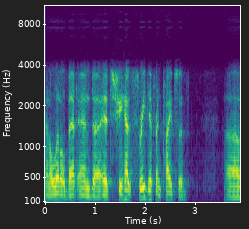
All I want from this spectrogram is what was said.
and a little bit, and uh, it's she has three different types of uh,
